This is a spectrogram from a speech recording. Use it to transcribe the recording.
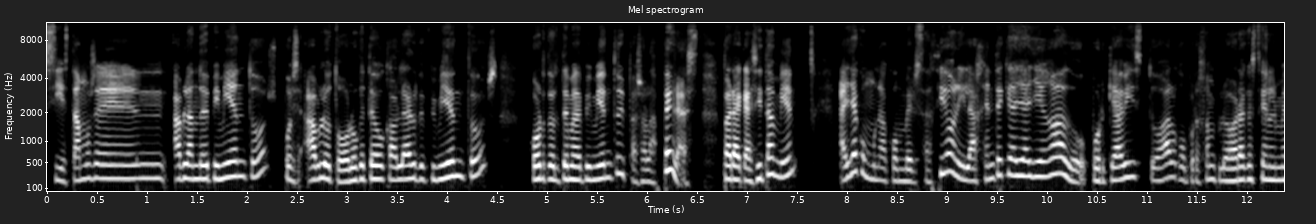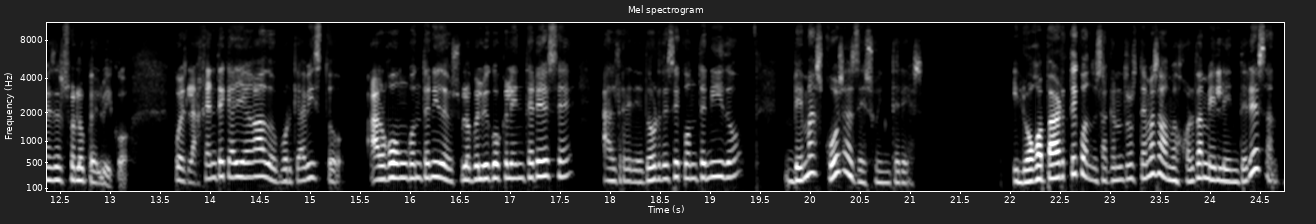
si estamos en, hablando de pimientos, pues hablo todo lo que tengo que hablar de pimientos, corto el tema de pimientos y paso a las peras, para que así también haya como una conversación y la gente que haya llegado porque ha visto algo, por ejemplo, ahora que estoy en el mes del suelo pélvico, pues la gente que ha llegado porque ha visto algo, un contenido del suelo pélvico que le interese, alrededor de ese contenido ve más cosas de su interés. Y luego aparte, cuando saquen otros temas, a lo mejor también le interesan.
